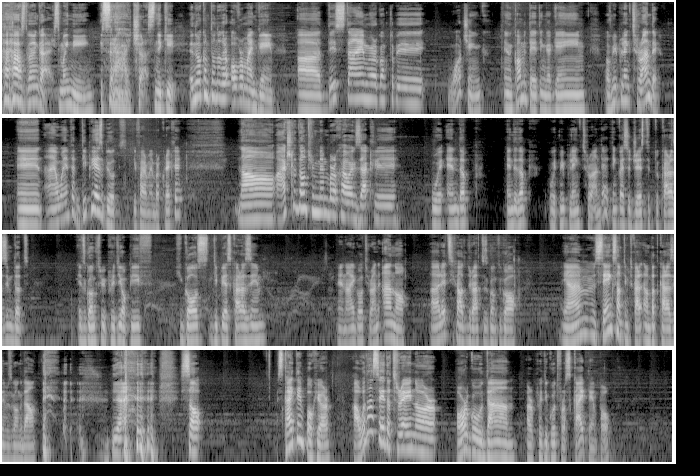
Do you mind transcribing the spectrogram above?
How's it going guys? My name is Righteous Nicky and welcome to another Overmind game. Uh, this time we're going to be watching and commentating a game of me playing Tyrande. And I went a DPS build, if I remember correctly. Now, I actually don't remember how exactly we end up ended up with me playing Tyrande. I think I suggested to Karazim that it's going to be pretty OP if he goes DPS Karazim. and I go Tyrande. Ah no, uh, let's see how the draft is going to go. Yeah, I'm saying something to uh, but Kharazim is going down. yeah, so Sky Temple here. I wouldn't say the Trainer or Gul'dan are pretty good for Sky Temple.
